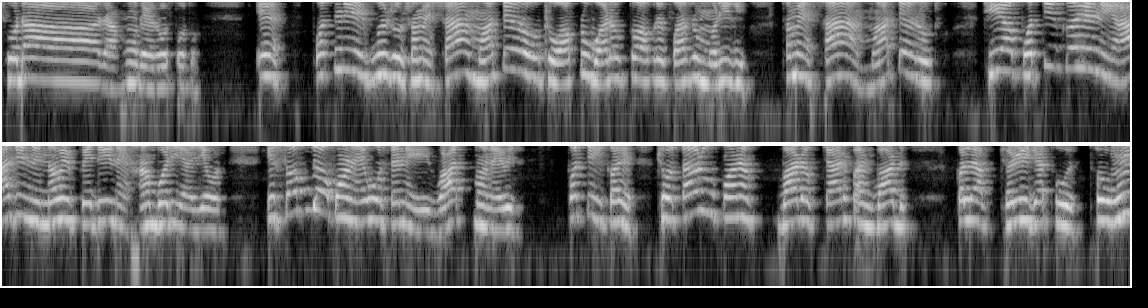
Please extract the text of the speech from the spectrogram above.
છોડારા હું રે રોતો હતો એ પત્નીએ પૂછ્યું, તમે શા માટે રહો છો? આપણું બાળક તો આપણે પાછું મળી ગયું. તમે શા માટે રહો છો? જે આ પતિ કહે ને, આજની નવી પેઢીને સાંભળ્યા જેવો એ શબ્દ પણ એવો છે ને, એ વાત પણ એવી છે. પતિ કહે, જો તારું પણ બાળક ચાર પાંચ બાદ કલાક જડી જતું હોય, તો હું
